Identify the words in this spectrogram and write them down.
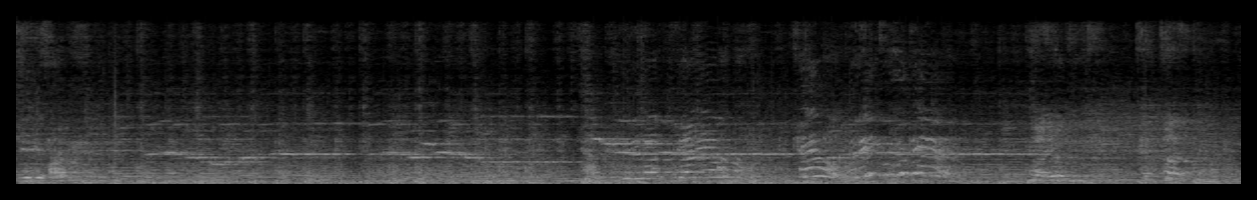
迷う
